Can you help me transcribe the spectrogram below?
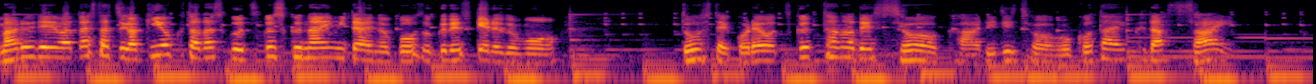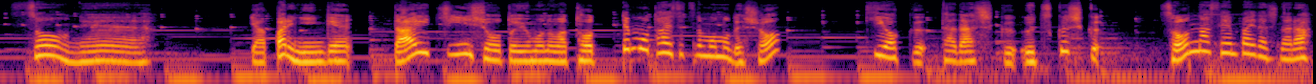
まるで私たちが清く正しく美しくないみたいな法則ですけれども、どうしてこれを作ったのでしょうか理事長、お答えください。そうね。やっぱり人間、第一印象というものはとっても大切なものでしょ？清く、正しく、美しく。そんな先輩たちなら、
